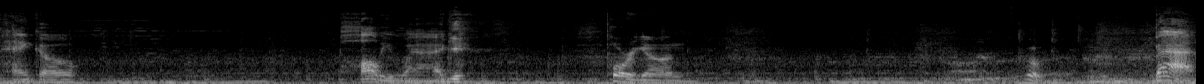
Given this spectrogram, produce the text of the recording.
Panko, Poliwag, Porygon. Whoa. Bad.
